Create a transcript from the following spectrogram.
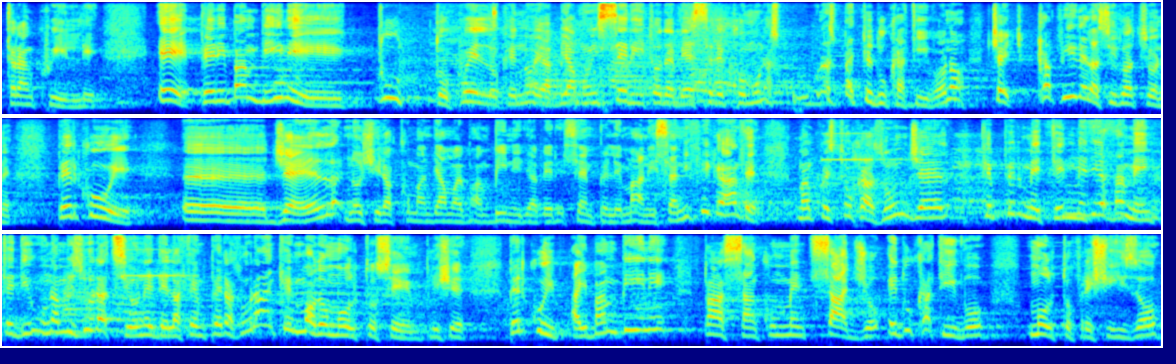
tranquilli e per i bambini tutto quello che noi abbiamo inserito deve essere come un aspetto educativo, no? cioè capire la situazione. Per cui eh, gel, noi ci raccomandiamo ai bambini di avere sempre le mani sanificate, ma in questo caso un gel che permette immediatamente di una misurazione della temperatura anche in modo molto semplice, per cui ai bambini passa anche un messaggio educativo molto preciso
